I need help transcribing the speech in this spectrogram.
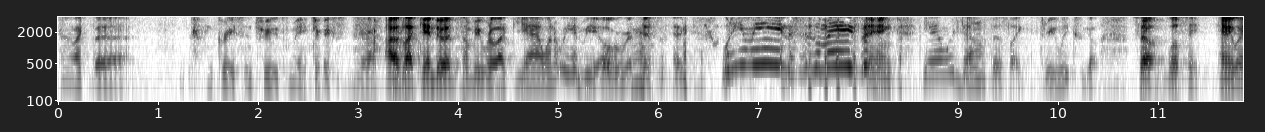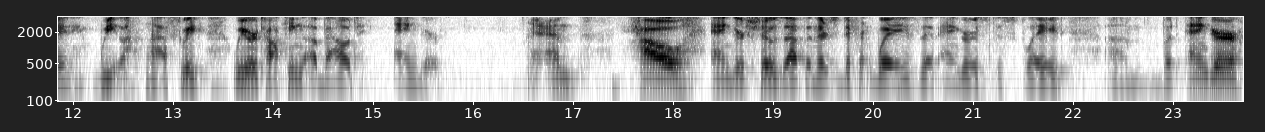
kind of like the Grace and Truth Matrix. Yeah. I was like into it. Some people were like, "Yeah, when are we gonna be over with this?" Like, what do you mean? This is amazing. yeah, we're done with this like three weeks ago. So we'll see. Anyway, we last week we were talking about anger and how anger shows up, and there's different ways that anger is displayed. Um, but anger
